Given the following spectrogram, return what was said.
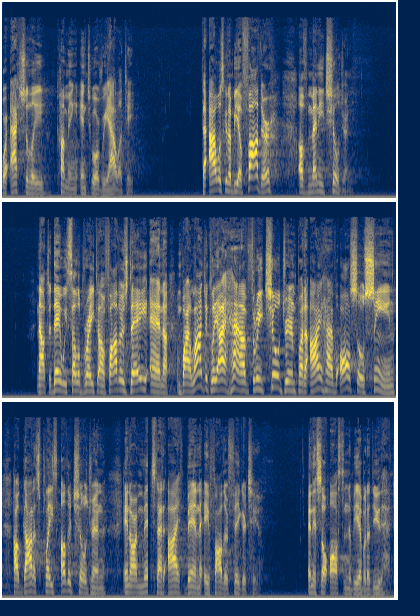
were actually coming into a reality. That I was going to be a father of many children. Now, today we celebrate uh, Father's Day, and uh, biologically, I have three children, but I have also seen how God has placed other children in our midst that I've been a father figure to. And it's so awesome to be able to do that.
